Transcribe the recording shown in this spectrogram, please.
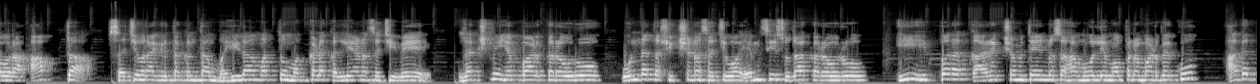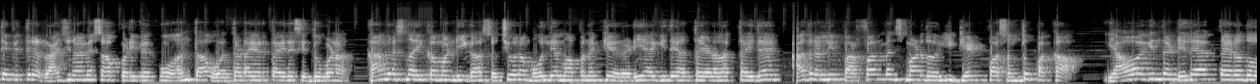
ಅವರ ಆಪ್ತ ಸಚಿವರಾಗಿರ್ತಕ್ಕಂಥ ಮಹಿಳಾ ಮತ್ತು ಮಕ್ಕಳ ಕಲ್ಯಾಣ ಸಚಿವೆ ಲಕ್ಷ್ಮಿ ಹೆಬ್ಬಾಳ್ಕರ್ ಅವರು, ಉನ್ನತ ಶಿಕ್ಷಣ ಸಚಿವ ಎಂ ಸಿ ಸುಧಾಕರ್ ಅವರು ಈ ಇಬ್ಬರ ಕಾರ್ಯಕ್ಷಮತೆಯನ್ನು ಸಹ ಮೌಲ್ಯಮಾಪನ ಮಾಡಬೇಕು. ಅಗತ್ಯ ಬಿದ್ದರೆ ರಾಜೀನಾಮೆ ಸಹ ಪಡಿಬೇಕು ಅಂತ ಒತ್ತಡ ಇರ್ತಾ ಇದೆ ಸಿದ್ದು ಬಣ ಕಾಂಗ್ರೆಸ್ನ ಹೈಕಮಾಂಡ್ ಈಗ ಸಚಿವರ ಮೌಲ್ಯಮಾಪನಕ್ಕೆ ರೆಡಿಯಾಗಿದೆ ಅಂತ ಹೇಳಲಾಗ್ತಾ ಇದೆ. ಅದರಲ್ಲಿ ಪರ್ಫಾರ್ಮೆನ್ಸ್ ಮಾಡಿದವರಿಗೆ ಗೇಟ್ ಪಾಸ್ ಅಂತೂ ಪಕ್ಕ. ಯಾವಾಗಿಂದ ಡಿಲೇ ಆಗ್ತಾ ಇರೋದು?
